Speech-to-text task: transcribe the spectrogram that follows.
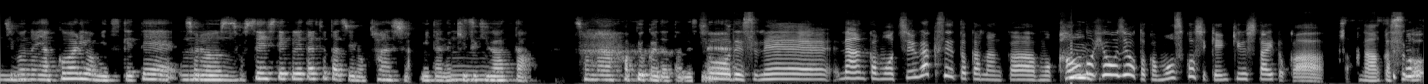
自分の役割を見つけて、それを率先してくれた人たちへの感謝みたいな気づきがあった。そんな発表会だったんですね。そうですね。なんかもう中学生とかなんか、もう顔の表情とかもう少し研究したいとか、うん、なんかすごい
